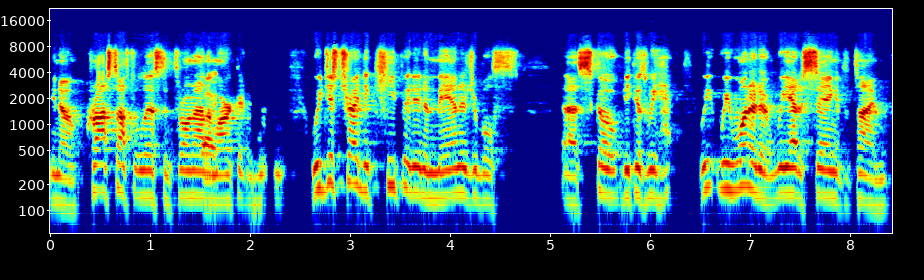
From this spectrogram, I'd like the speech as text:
you know, crossed off the list and thrown out right. of the market. We just tried to keep it in a manageable uh, scope because we ha- we we wanted to. We had a saying at the time.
